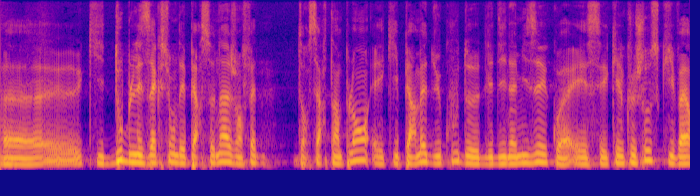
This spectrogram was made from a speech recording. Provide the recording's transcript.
euh, qui double les actions des personnages, en fait, dans certains plans et qui permettent du coup de, les dynamiser quoi. Et c'est quelque chose qui va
